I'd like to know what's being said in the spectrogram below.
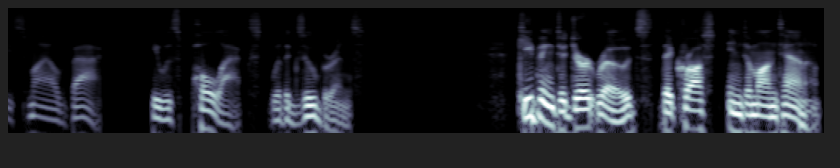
she smiled back. He was poleaxed with exuberance. Keeping to dirt roads, they crossed into Montana.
